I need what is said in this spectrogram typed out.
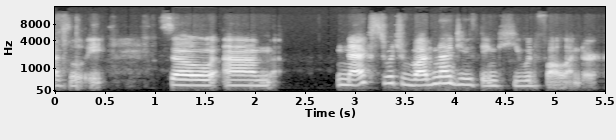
absolutely. So um, next, which varna do you think he would fall under?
